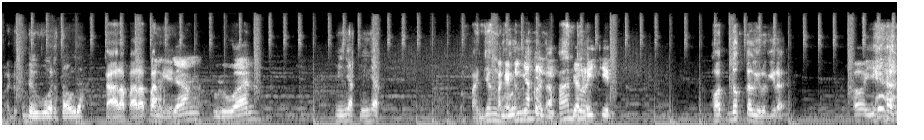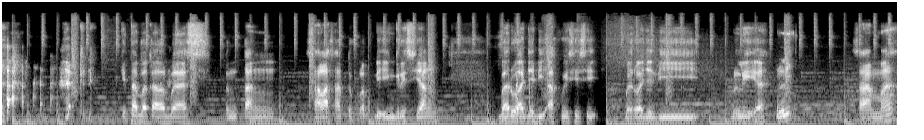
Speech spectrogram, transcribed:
Waduh. Udah gua udah tahu dah. ke Arab-Araban ya? Panjang buluan. Minyak minyak. panjang pakai dua minyak lagi apaan biar licin. Hotdog kali lo kira? Oh iya. Kita bakal bahas tentang salah satu klub di Inggris yang baru aja diakuisisi baru aja dibeli ya. Beli. sama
